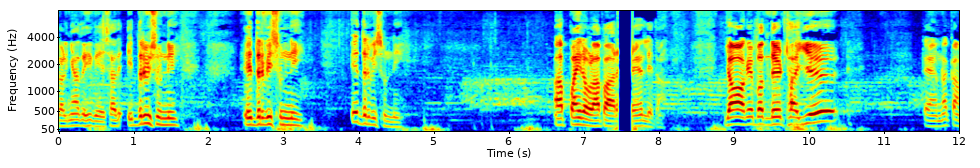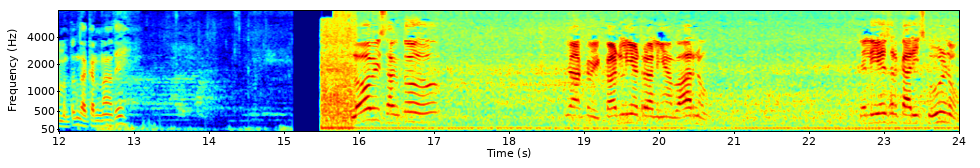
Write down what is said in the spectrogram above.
ਗਲੀਆਂ ਤੁਸੀਂ ਵੇਖ ਸਕਦੇ, ਇੱਧਰ ਵੀ ਸੁਣਨੀ ਇੱਧਰ ਵੀ ਸੁਣਨੀ ਇੱਧਰ ਵੀ ਸੁਣਨੀ ਆਪਾਂ ਹੀ ਰੌਲਾ ਪਾ ਰਹੇ ਹਾਂ ਹਲੇ ਤਾਂ। ਜਾ ਕੇ ਬੰਦੇ ਠਾਈਏ। ਟਾਈਮ ਨਾਲ ਕੰਮ ਧੰਦਾ ਕਰਨਾ ਤੇ। ਲੋ ਵੀ ਸੰਗਤੋ ਚੱਕ ਵੀ ਕੱਢ ਲੀਆਂ ਟਰਾਲੀਆਂ ਬਾਹਰ ਨੂੰ। ਚਲੀਏ ਸਰਕਾਰੀ ਸਕੂਲ ਨੂੰ।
